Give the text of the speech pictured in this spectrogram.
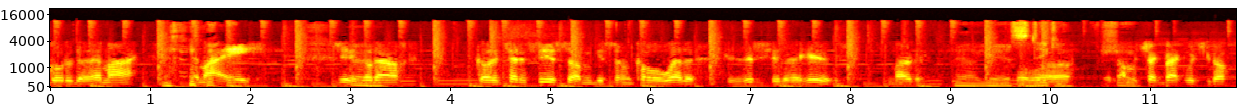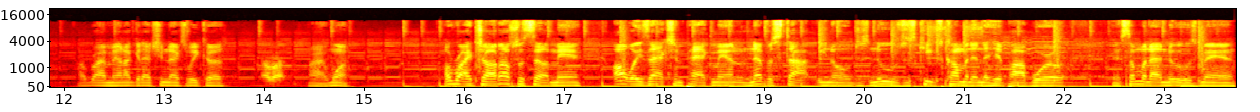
go to the MI, MIA. Shit, go down, go to Tennessee or something, get some cold weather. Cause this shit right here is murder. Hell yeah, it's So, sticky. uh, sure. I'm gonna check back with you though. All right, man. I'll get at you next week, cuz. All right. All right, one. All right, y'all. That's what's up, man. Always action packed, man. Never stop. You know, just news just keeps coming in the hip hop world. And some of that news, man,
